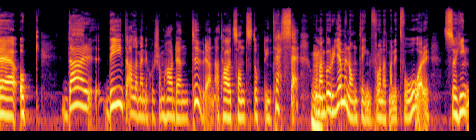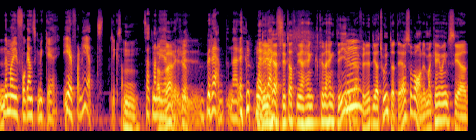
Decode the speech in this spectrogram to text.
Eh, och där, det är ju inte alla människor som har den turen att ha ett sånt stort intresse. Och när man börjar med någonting från att man är två år så hinner man ju få ganska mycket erfarenhet. Liksom, Mm. Så att man Ja, är verkligen. beredd när, när Och det det är är dags. häftigt att ni har hängt, kunnat hängt i det Mm. där, för det, jag tror inte att det är så vanligt. Man kan ju vara intresserad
